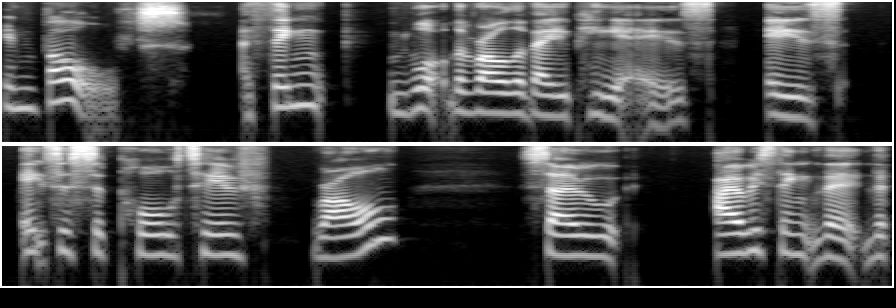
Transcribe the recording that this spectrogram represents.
involves? I think what the role of AP is is it's a supportive role. So I always think that the,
